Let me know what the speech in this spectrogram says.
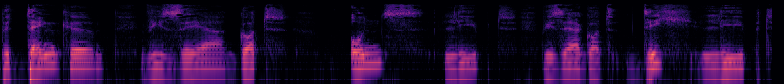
bedenke, wie sehr Gott uns liebt, wie sehr Gott dich liebt.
